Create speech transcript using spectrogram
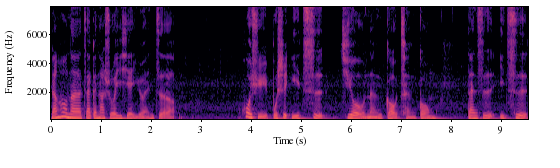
然后呢，再跟他说一些原则，或许不是一次就能够成功。但是，一次、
